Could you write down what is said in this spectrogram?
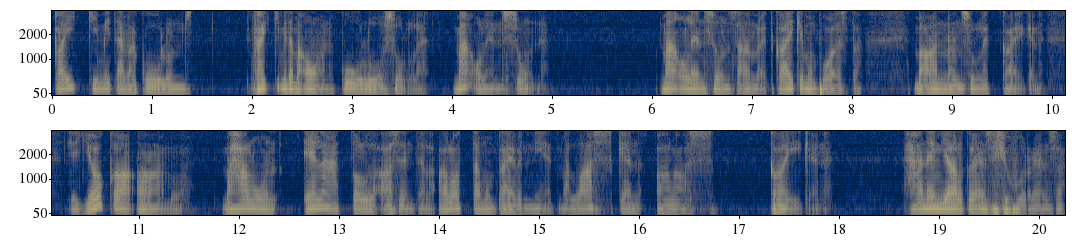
Kaikki mitä mä kuulun, kaikki mitä mä oon, kuuluu sulle. Mä olen sun. Mä olen sun. Sä annoit kaiken mun puolesta. Mä annan sulle kaiken. Ja joka aamu mä haluan elää tolla asenteella, aloittaa mun päivän niin, että mä lasken alas kaiken. Hänen jalkojensa juurensa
